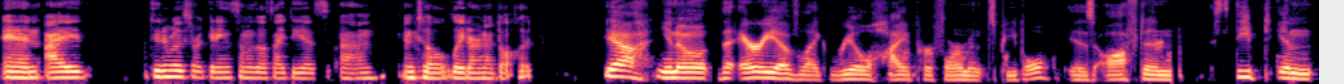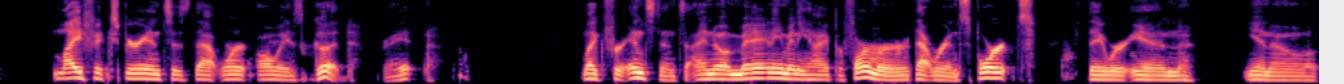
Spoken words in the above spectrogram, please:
And I didn't really start getting some of those ideas um, until later in adulthood. Yeah, you know, the area of like real high performance people is often steeped in life experiences that weren't always good, right? Like, for instance, I know many, many high performers that were in sports, they were in, you know,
